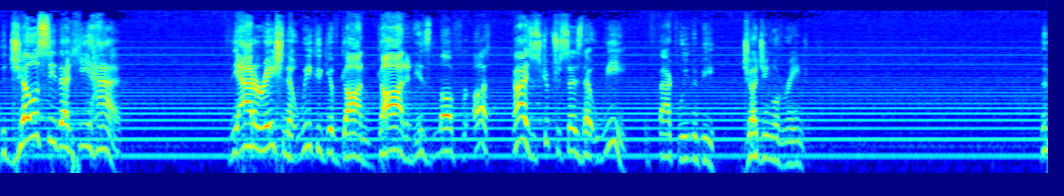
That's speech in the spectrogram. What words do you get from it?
the jealousy that he had, the adoration that we could give God, and God and his love for us. Guys, the scripture says that we, in fact, will even be judging over angels. The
